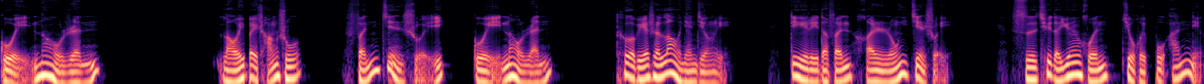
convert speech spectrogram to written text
鬼闹人。老一辈常说：“坟进水，鬼闹人。”特别是涝年井里，地里的坟很容易进水，死去的冤魂就会不安宁，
